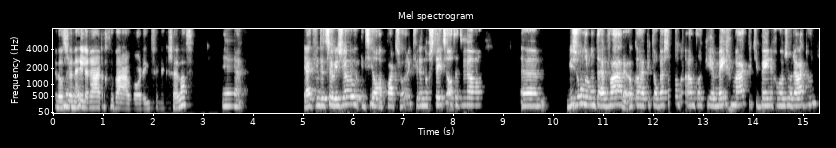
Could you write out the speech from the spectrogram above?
dat is nee. een hele rare gewaarwording, vind ik zelf. Ja. Ja, ik vind het sowieso iets heel aparts hoor. Ik vind het nog steeds altijd wel um, bijzonder om te ervaren. Ook al heb je het al best wel een aantal keer meegemaakt dat je benen gewoon zo raar doen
